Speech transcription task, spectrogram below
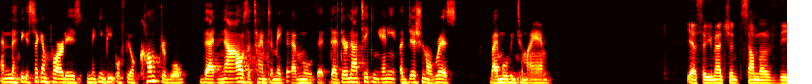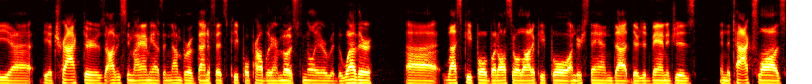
And I think the second part is making people feel comfortable that now is the time to make that move, that, that they're not taking any additional risk by moving to Miami. Yeah, so you mentioned some of the uh, the attractors. Obviously, Miami has a number of benefits. People probably are most familiar with the weather. Uh, less people, but also a lot of people understand that there's advantages in the tax laws.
